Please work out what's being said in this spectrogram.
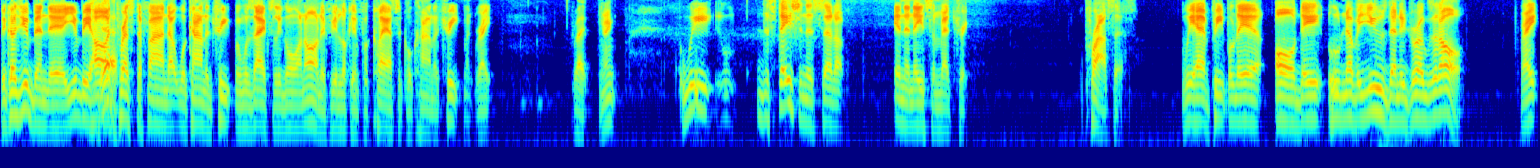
Because you've been there, you'd be hard Yeah. pressed to find out what kind of treatment was actually going on if you're looking for classical kind of treatment, right? Right. Right. We, the station is set up in an asymmetric process. We have people there all day who never used any drugs at all, right?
